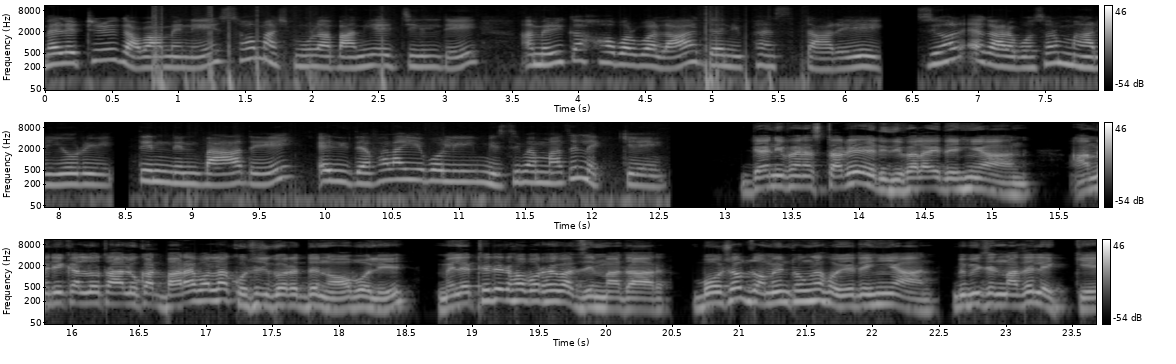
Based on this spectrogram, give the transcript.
মিলিটারি গভর্নমেন্টে ছ মাস মূলা বানিয়ে জিল দে আমেরিকা খবরওয়ালা ডেনি ফেন্সটারে জিহল এগারো বছর মারিও রে তিন দিন বাদে এরি দে ফেলাইয়ে বলি মিসিমার মাঝে লেখকে। ড্যানি ভ্যানেস্টারে এরিদি ফেলাই দেহিয়ান আমেরিকার লো তালুকাত বাড়াই বলা কোশিশ করে দে ন বলি মিলিটারির খবর হইবার জিম্মাদার বসব জমিন ঠুঙে হইয়ে দেহিয়ান বিবিজেন মাঝে লেখকে।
